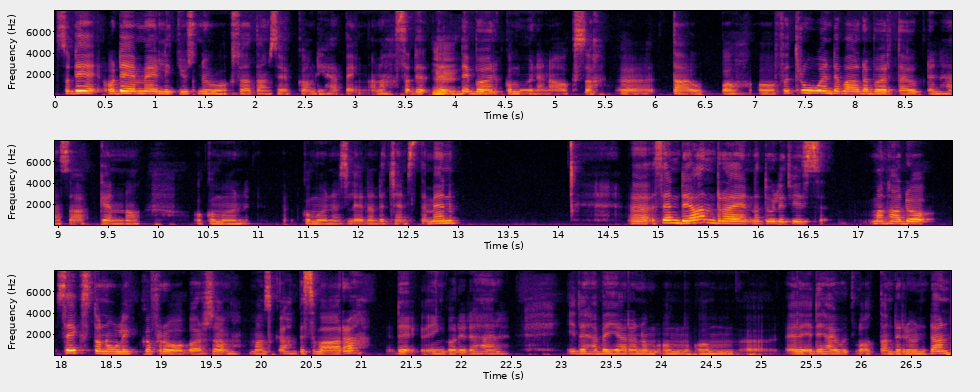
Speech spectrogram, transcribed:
Så det, och det är möjligt just nu också att ansöka om de här pengarna. Så det, det, Mm. det bör kommunerna också eh, ta upp och, och förtroendevalda bör ta upp den här saken och, och kommun, kommunens ledande tjänstemän. Eh, sen det andra är naturligtvis, man har då 16 olika frågor som man ska besvara. Det ingår i det här, i det här begäran om, om, om eh, eller i det här utlåtande rundan.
